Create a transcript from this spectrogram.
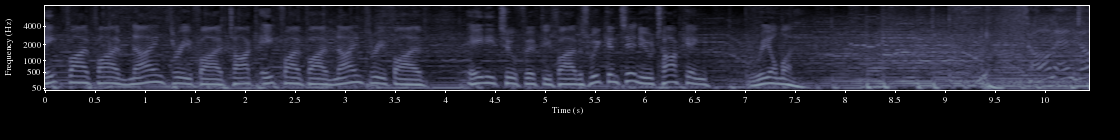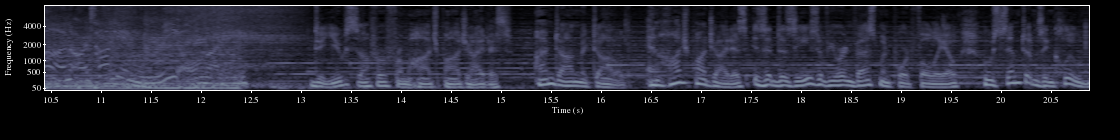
855 935 Talk, 855 935 8255 as we continue talking real money. Do you suffer from hodgepodgeitis? I'm Don McDonald, and hodgepodgeitis is a disease of your investment portfolio whose symptoms include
